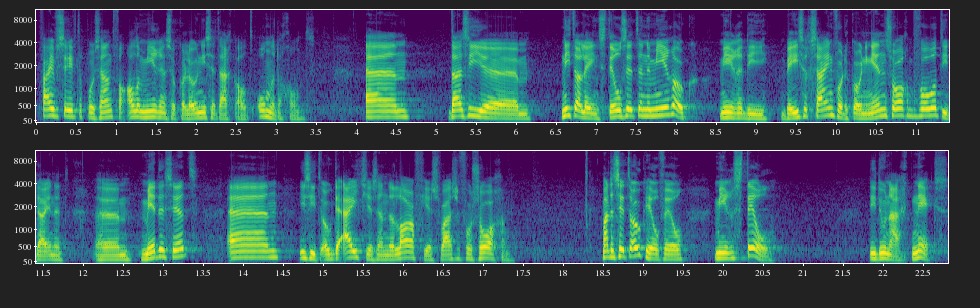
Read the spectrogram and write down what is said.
75% van alle mieren in zo'n kolonie zit eigenlijk altijd onder de grond. En daar zie je ehm, niet alleen stilzittende mieren, ook mieren die bezig zijn, voor de koningin zorgen bijvoorbeeld, die daar in het uh, midden zit. En je ziet ook de eitjes en de larfjes waar ze voor zorgen. Maar er zitten ook heel veel mieren stil. Die doen eigenlijk niks.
